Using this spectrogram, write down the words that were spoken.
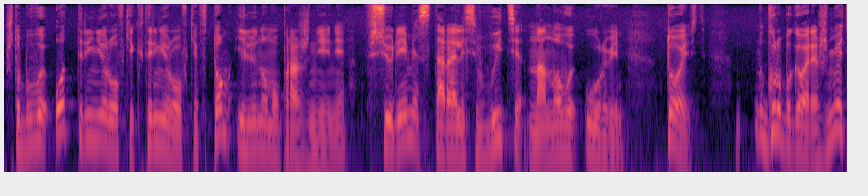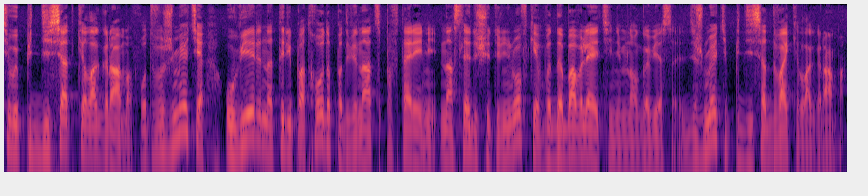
чтобы вы от тренировки к тренировке в том или ином упражнении все время старались выйти на на новый уровень. То есть грубо говоря, жмете вы 50 килограммов. Вот вы жмете уверенно 3 подхода по 12 повторений. На следующей тренировке вы добавляете немного веса. Жмете 52 килограмма.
